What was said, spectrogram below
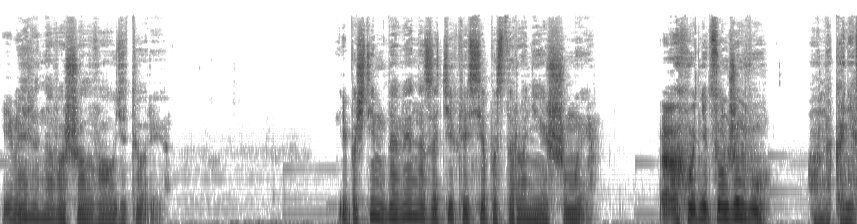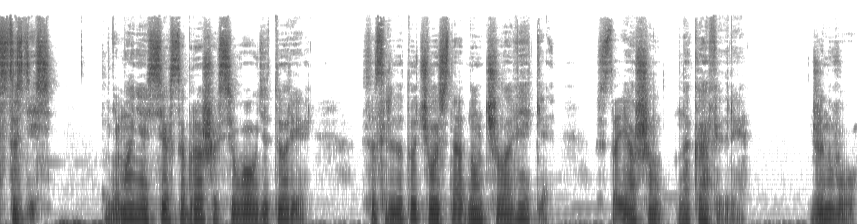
и медленно вошел в аудиторию. И почти мгновенно затихли все посторонние шумы. «Охотник Сон Джинву! Он наконец-то здесь!» Внимание всех собравшихся в аудитории сосредоточилось на одном человеке, стоявшем на кафедре. Джинву.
